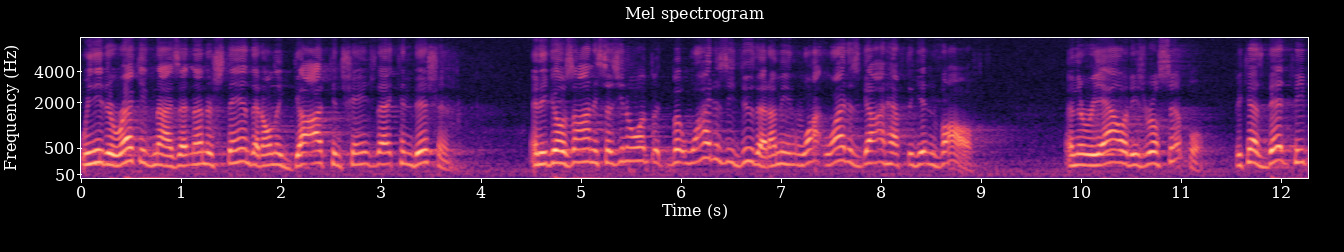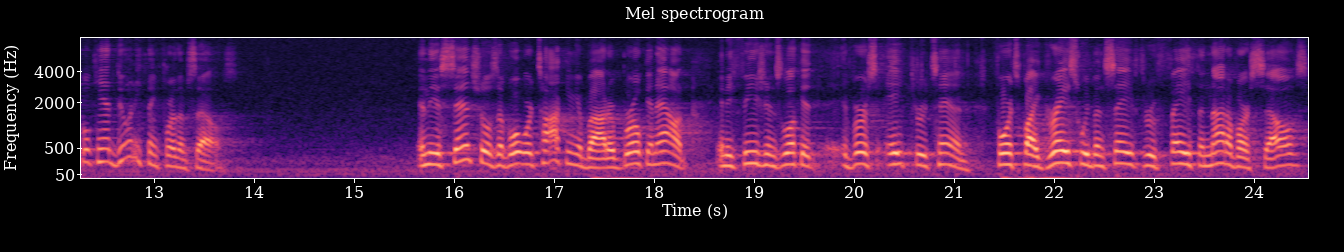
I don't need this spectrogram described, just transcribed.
We need to recognize that and understand that only God can change that condition. And he goes on, he says, You know what, but, but why does he do that? I mean, why, why does God have to get involved? And the reality is real simple because dead people can't do anything for themselves. And the essentials of what we're talking about are broken out in Ephesians. Look at verse 8 through 10. For it's by grace we've been saved through faith and not of ourselves.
